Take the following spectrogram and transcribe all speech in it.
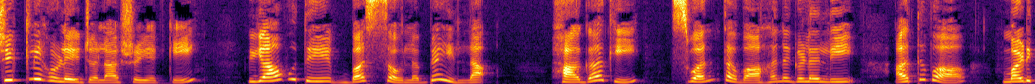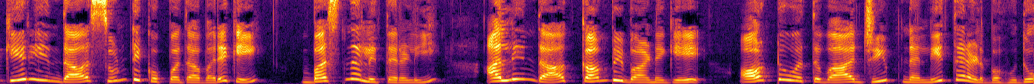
ಚಿಕ್ಲಿಹೊಳೆ ಜಲಾಶಯಕ್ಕೆ ಯಾವುದೇ ಬಸ್ ಸೌಲಭ್ಯ ಇಲ್ಲ. ಹಾಗಾಗಿ ಸ್ವಂತ ವಾಹನಗಳಲ್ಲಿ ಅಥವಾ ಮಡಿಕೇರಿಯಿಂದ ಸುಂಟಿಕೊಪ್ಪದವರೆಗೆ ಬಸ್ನಲ್ಲಿ ತೆರಳಿ ಅಲ್ಲಿಂದ ಕಂಬಿಬಾಣೆಗೆ ಆಟೋ ಅಥವಾ ಜೀಪ್ನಲ್ಲಿ ತೆರಳಬಹುದು.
